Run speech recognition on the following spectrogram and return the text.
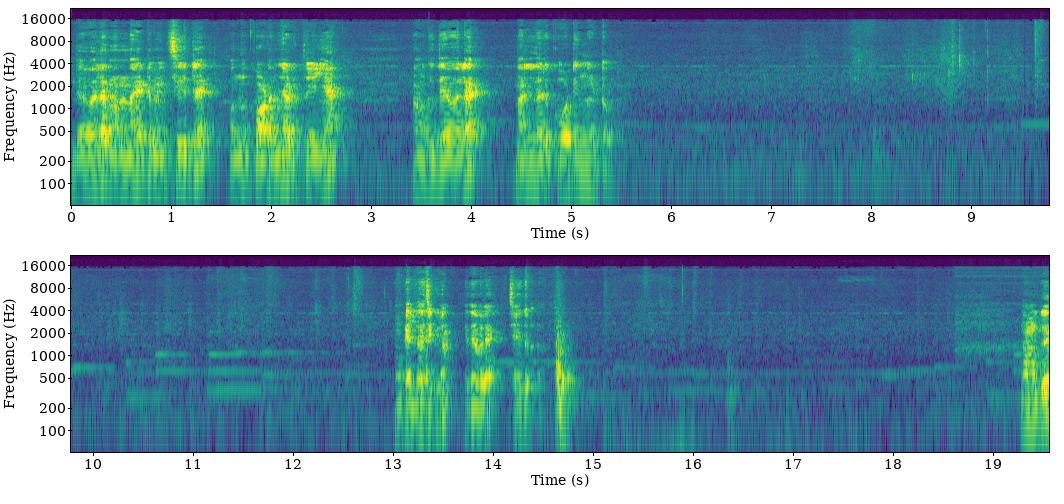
ഇതേപോലെ നന്നായിട്ട് മിക്സ് ചെയ്തിട്ട് ഒന്ന് കുടഞ്ഞെടുത്തു കഴിഞ്ഞാൽ നമുക്ക് ഇതേപോലെ നല്ലൊരു കോട്ടിങ് കിട്ടും. നമുക്ക് എല്ലാ ചിക്കനും ഇതേപോലെ ചെയ്തെടുക്കാം. നമുക്ക്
